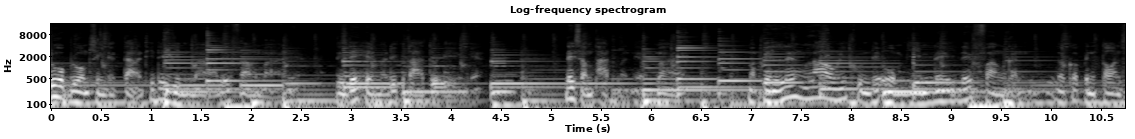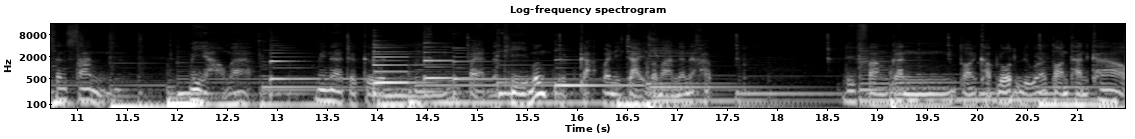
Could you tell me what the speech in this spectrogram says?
รวบรวมสิ่งต่างๆ ที่ได้ยินมาได้ฟังมาเนี่ยหรือได้เห็นมาด้วยตาตัวเองเนี่ยได้สัมผัสมันเนี่ยมามาเป็นเรื่องเล่าให้คุณได้อมยิ้มได้ได้ฟังกัน แล้วก็เป็นตอนสั้นๆ ไม่ยาวมาก ไม่น่าจะเกิน 8 นาทีมึงแบบกะไว้ในใจประมาณนั้นนะครับ ได้ฟังกันตอนขับรถหรือว่าตอนทานข้าว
